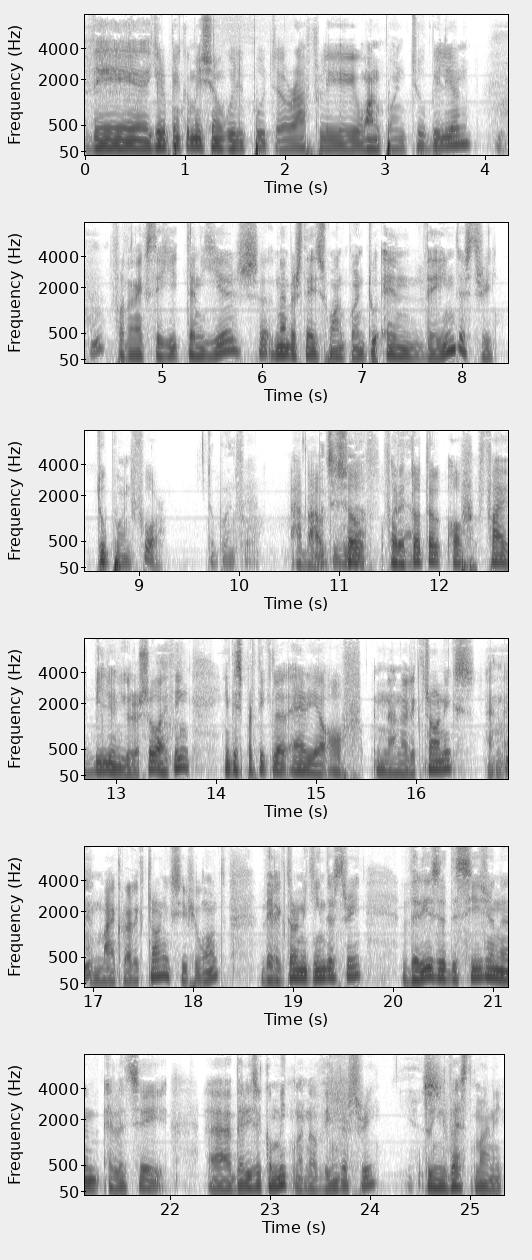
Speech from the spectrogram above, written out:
the European Commission will put uh, roughly 1.2 billion Mm-hmm. for the next 10 years, uh, member states 1.2 and the industry 2.4 2.4. about so enough, for a total of 5 billion euros so i think in this particular area of nanoelectronics and, Mm-hmm. and microelectronics if you want the electronic industry there is a decision and uh, let's say uh, there is a commitment of the industry to invest money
